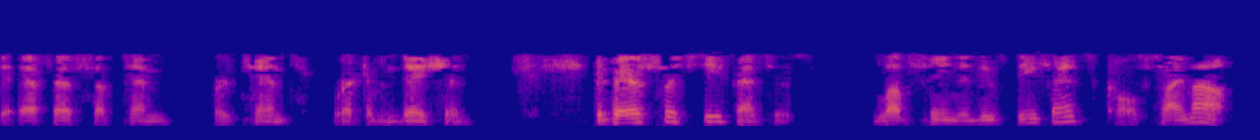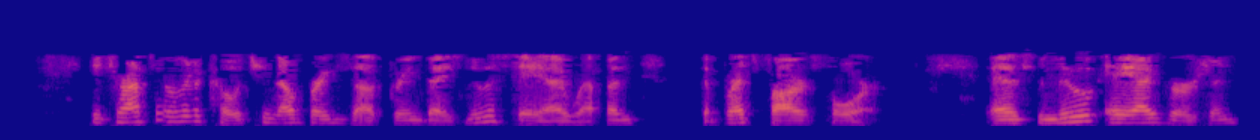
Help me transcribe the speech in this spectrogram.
the FS September 10th recommendation. The Bears switch defenses. Love seeing the new defense, calls timeout. He trots over to coach who now brings up Green Bay's newest AI weapon, the Brett Favre 4. As the new AI version,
